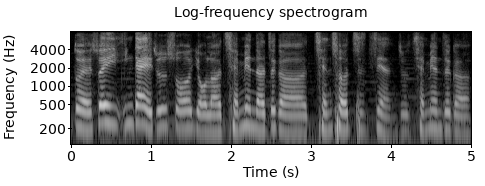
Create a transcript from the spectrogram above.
对，所以应该也就是说，有了前面的这个前车之鉴，就是前面这个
